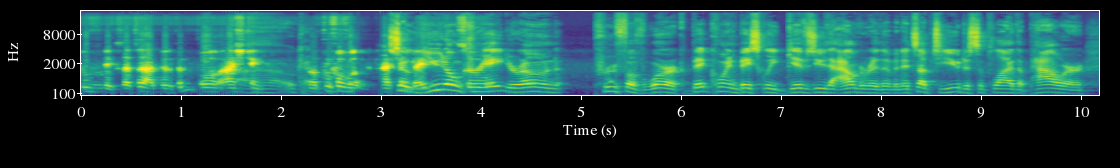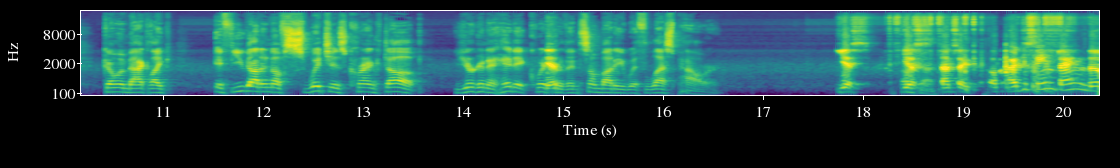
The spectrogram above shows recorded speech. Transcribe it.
256, that's the algorithm for hashing, Ah, okay. uh, proof of work. Hashing, So right? you don't So- create your own proof of work. Bitcoin basically gives you the algorithm, and it's up to you to supply the power. Going back, like if you got enough switches cranked up, you're gonna hit it quicker Yeah. than somebody with less power. Yes, yes, Okay. that's right. Uh, at the same time, the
